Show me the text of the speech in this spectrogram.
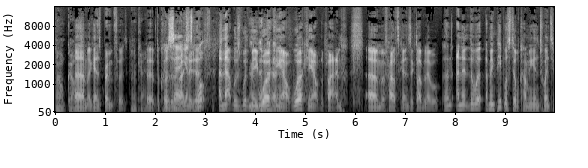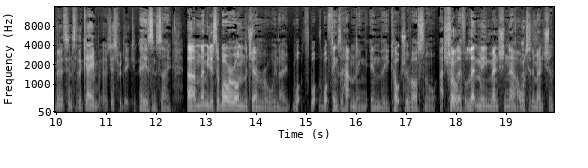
Oh, God. Um, against Brentford. Okay. but because of the say situation. And that was with me working out working out the plan um, of how to go into club level. And and there were, I mean, people still coming in twenty minutes into the game. It was just ridiculous. It is insane. Um, let me just say, while we're on the general, you know, what what what things are happening in the culture of Arsenal at Sure. club level. Let me mention now. I wanted to mention.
